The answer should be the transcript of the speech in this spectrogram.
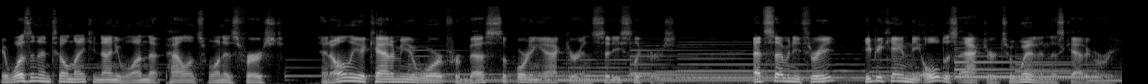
it wasn't until 1991 that Palance won his first and only Academy Award for Best Supporting Actor in City Slickers. At 73, he became the oldest actor to win in this category.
